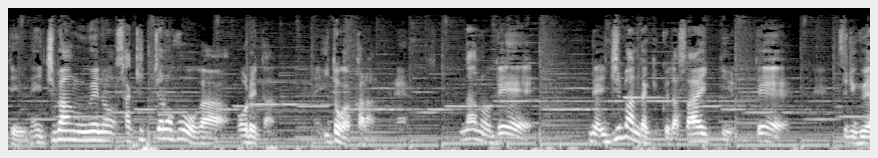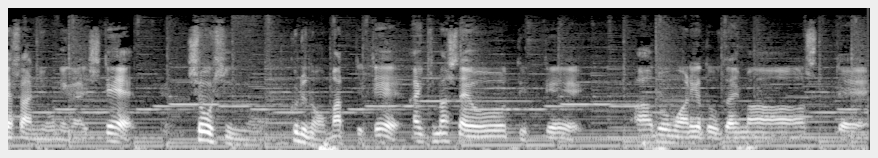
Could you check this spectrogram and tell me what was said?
っていうね、一番上の先っちょの方が折れたんで、ね、糸が絡んでね。なので、で、1番だけくださいって言って、釣り具屋さんにお願いして、商品を来るのを待ってて、はい、来ましたよって言って、あどうもありがとうございますって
